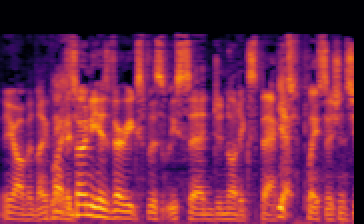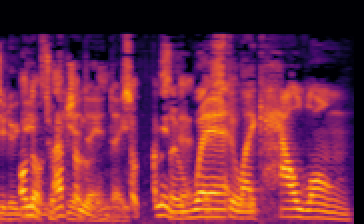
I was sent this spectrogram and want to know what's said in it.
yeah, but like, Like- Sony has very explicitly said, do not expect Yeah. PlayStation Studio Oh, games no, to appear absolutely. day and date. So, I mean, they're- they're where, still- like, how long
